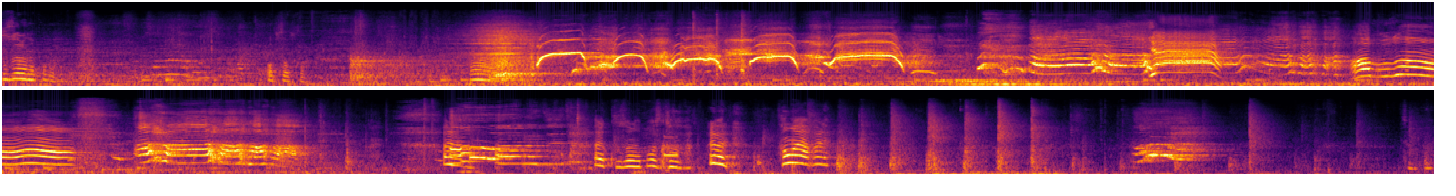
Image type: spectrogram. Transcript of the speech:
구슬 하나 뽑아. 없어, 없어. 아, 무서워. 빨리, 아 나 진짜 빨리 구슬 하나 뽑아서 가자. 빨리, 빨리. 성화야, 빨리. 잠깐,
